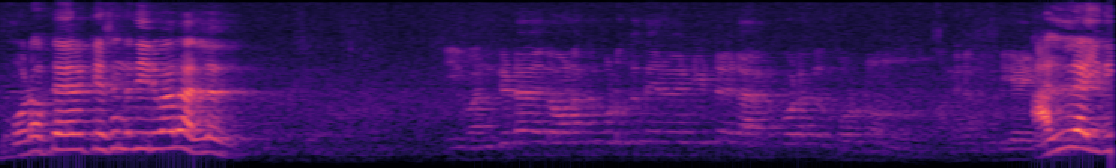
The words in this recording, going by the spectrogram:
ബോർഡ് ഓഫ് ഡയറക്ടേഴ്സിന്റെ തീരുമാനം അല്ലത്. അല്ല ഇത്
